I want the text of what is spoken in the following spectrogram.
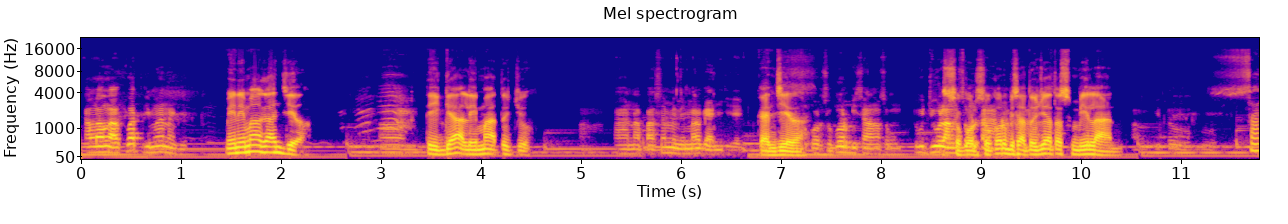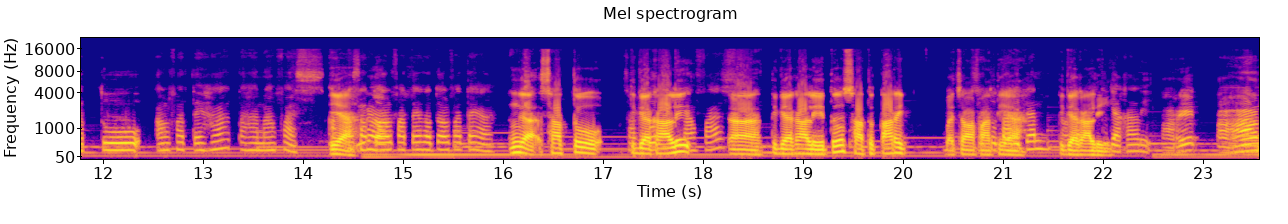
Kalau nggak kuat gimana Ki? Minimal ganjil, Oh, 3, 5, 7 tahan napasnya minimal ganjil. ganjil. Syukur-syukur bisa langsung tujuh langsung. Syukur-syukur bisa. 7 atau 9. Satu Al-Fatihah tahan nafas. Iya. Apa satu Al-Fatihah, satu Al-Fatihah. Enggak, satu tiga Satu kali Nafas, Nah, tiga kali itu satu tarik baca Al-Fatihah. tiga kali. Tiga kali. Tarik, tahan,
